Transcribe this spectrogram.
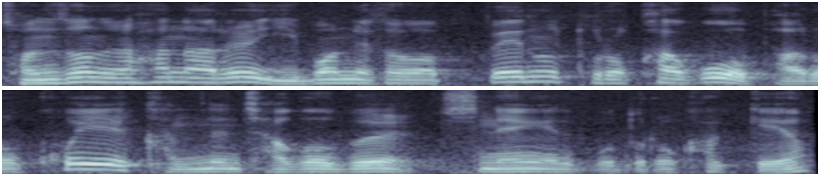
전선을 하나를 2번에서 빼놓도록 하고 바로 코일 감는 작업을 진행해 보도록 할게요.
